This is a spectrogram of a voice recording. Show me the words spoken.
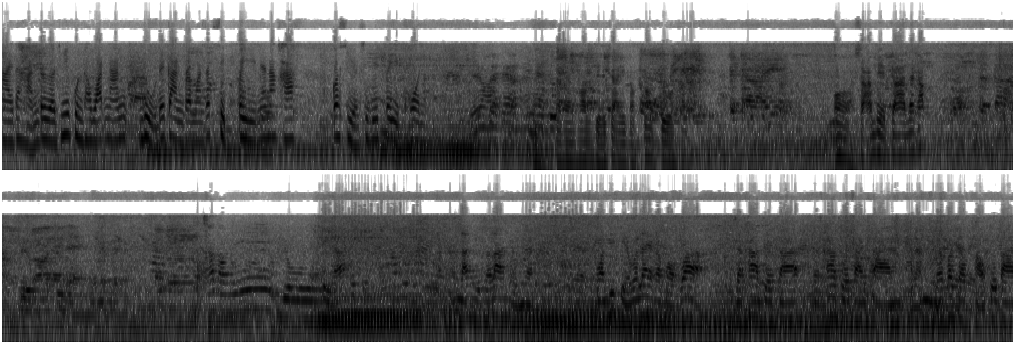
นายทหารเรือที่คุณทวัฒน์นั้นอยู่ด้วยกันประมาณสักสิบปีเนี่ยนะคะ ก็เสียชีวิตไปอีกคนแสดงความเสียใจกับครอบครัวครับอ๋อสามเหตุการณ์นะครับถ้าตอนนี้อยู่สี่นะนั่งอยู่สาราหนึ่งเนี่ย วันที่เสียวันแรกก็บอกว่า จะฆ่าตัวตายจะฆ่าตัวตายตามแล้วก็จะเผาตัวตาย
